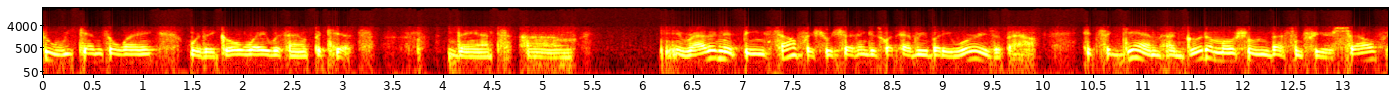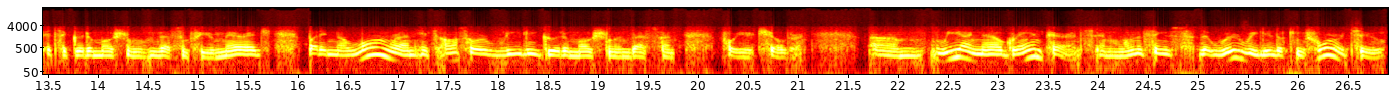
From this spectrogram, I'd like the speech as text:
two weekends away where they go away without the kids. That um, rather than it being selfish, which I think is what everybody worries about, it's again a good emotional investment for yourself. It's a good emotional investment for your marriage. But in the long run, it's also a really good emotional investment for your children. Um, we are now grandparents, and one of the things that we're really looking forward to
